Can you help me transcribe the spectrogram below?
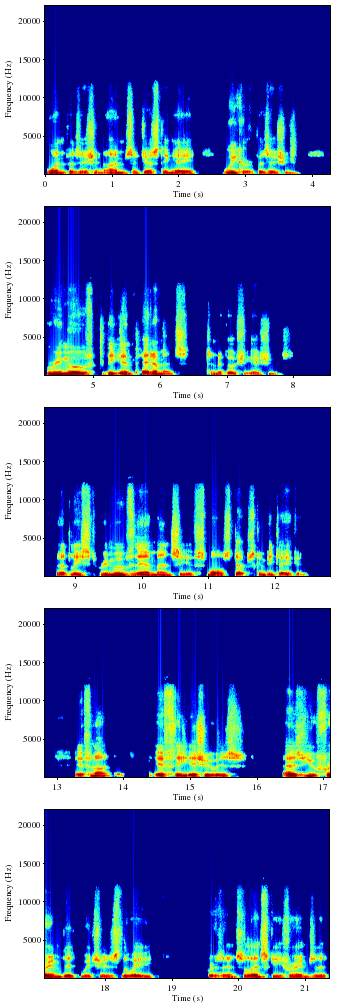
one position. I'm suggesting a weaker position. Remove the impediments to negotiations. At least remove them and see if small steps can be taken. If not, if the issue is as you framed it, which is the way President Zelensky frames it,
